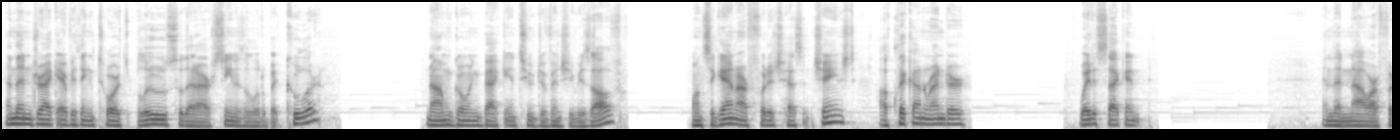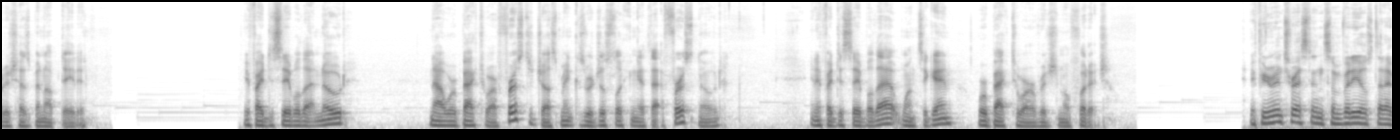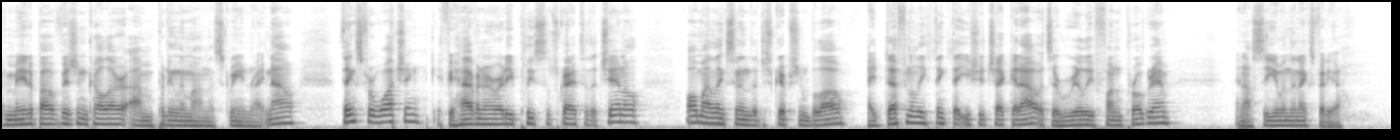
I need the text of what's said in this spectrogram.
and then drag everything towards blue so that our scene is a little bit cooler. Now I'm going back into DaVinci Resolve. Once again, our footage hasn't changed. I'll click on render, wait a second, and then now our footage has been updated. If I disable that node, now we're back to our first adjustment because we're just looking at that first node. And if I disable that, once again, we're back to our original footage. If you're interested in some videos that I've made about Vision Color, I'm putting them on the screen right now. Thanks for watching. If you haven't already, please subscribe to the channel. All my links are in the description below. I definitely think that you should check it out. It's a really fun program, and I'll see you in the next video.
